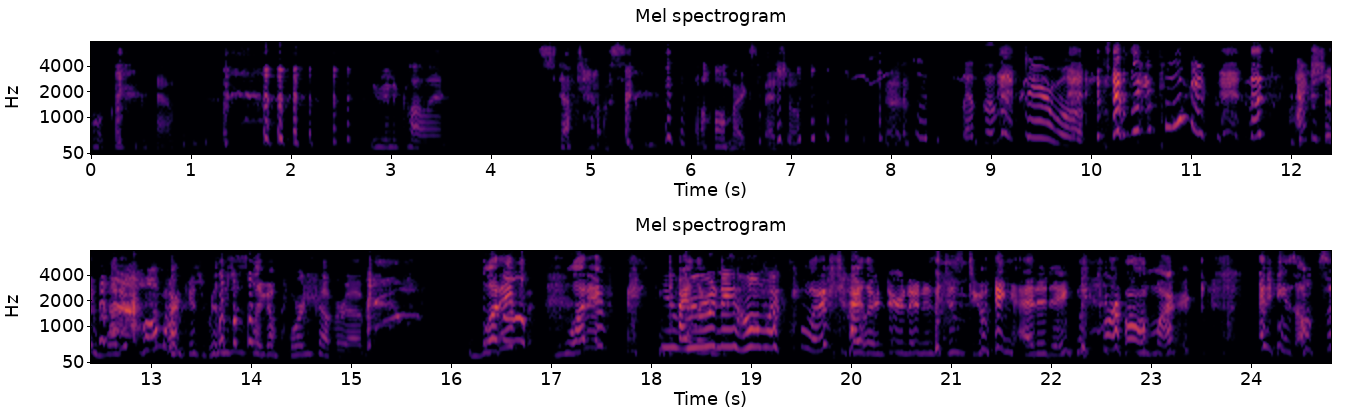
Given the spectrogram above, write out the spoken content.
full Christmas house. You're gonna call it Stuffed House. a Hallmark special. That sounds terrible. It sounds like a porn. That's actually what if Hallmark is really just like a porn cover up? What if what if You're Tyler ruining Hallmark. what if Tyler Durden is just doing editing for Hallmark and he's also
